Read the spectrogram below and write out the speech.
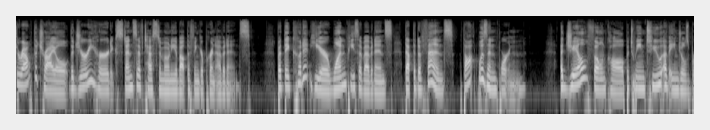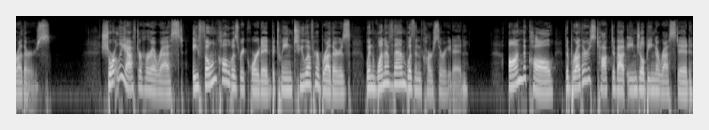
Throughout the trial, the jury heard extensive testimony about the fingerprint evidence, but they couldn't hear one piece of evidence that the defense thought was important a jail phone call between two of Angel's brothers. Shortly after her arrest, a phone call was recorded between two of her brothers when one of them was incarcerated. On the call, the brothers talked about Angel being arrested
